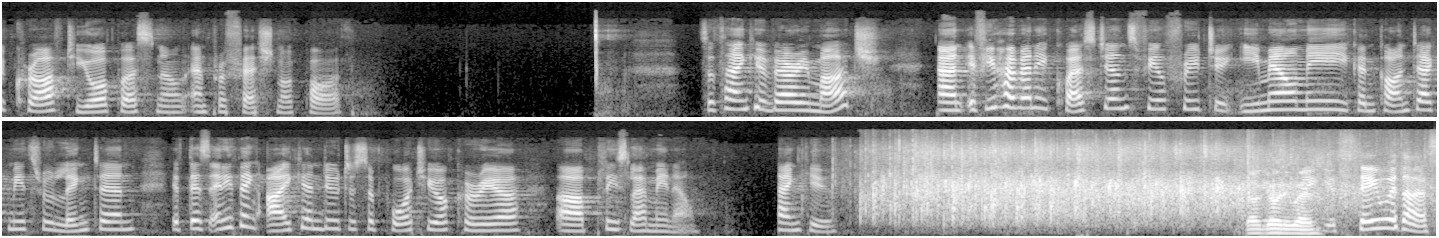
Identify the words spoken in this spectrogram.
to craft your personal and professional path. So thank you very much. And if you have any questions, feel free to email me. You can contact me through LinkedIn. If there's anything I can do to support your career, uh, please let me know. Thank you. Don't go anywhere. Thank you. Stay with us.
